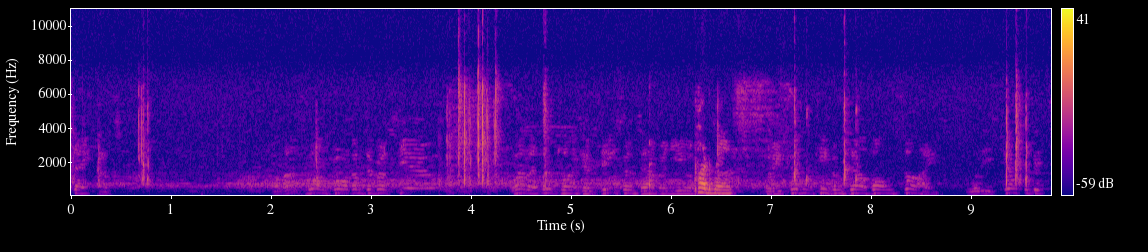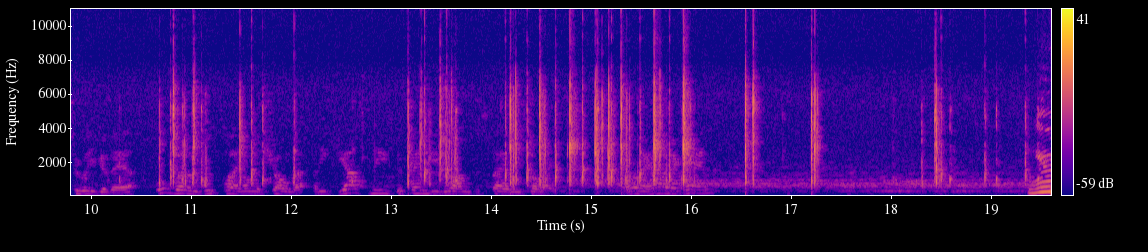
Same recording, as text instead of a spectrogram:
statement. Well, that's one for them to pursue. Well, it looked like a decent avenue. Pardon me. But he couldn't keep himself on side. Well, he's just a bit too eager there. All well and good playing on the shoulder, but he just needs to bend his run to stay on side. Well, they have it again. You.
